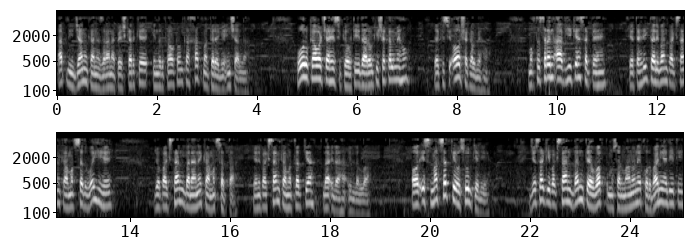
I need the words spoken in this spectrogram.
اپنی جان کا نذرانہ پیش کر کے ان رکاوٹوں کا خاتمہ کرے گے انشاءاللہ۔ وہ رکاوٹ چاہے سیکورٹی اداروں کی شکل میں ہو یا کسی اور شکل میں ہو۔ مختصراً آپ یہ کہہ سکتے ہیں کہ تحریک طالبان پاکستان کا مقصد وہی ہے جو پاکستان بنانے کا مقصد تھا۔ یعنی پاکستان کا مطلب کیا؟ لا الہ الا اللہ۔ اور اس مقصد کے اصول کے لیے جیسا کہ پاکستان بنتے وقت مسلمانوں نے قربانیاں دی تھی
